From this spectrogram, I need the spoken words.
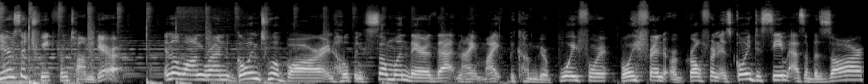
Here's a tweet from Tom Guerra. In the long run, going to a bar and hoping someone there that night might become your boyfriend, boyfriend or girlfriend is going to seem as a bizarre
